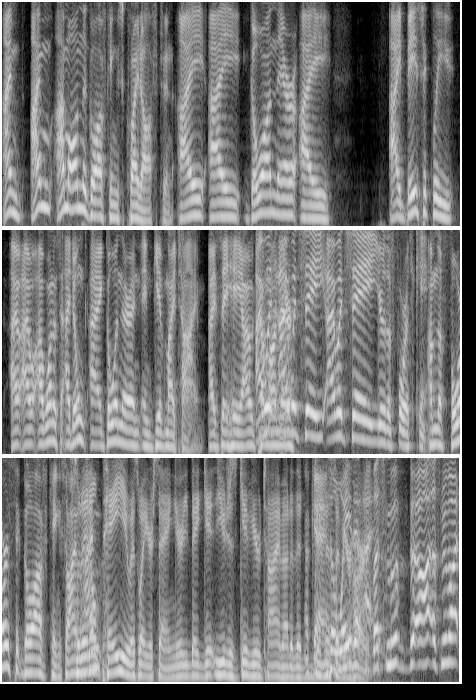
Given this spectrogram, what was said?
I'm I'm I'm on the Go Off Kings quite often. I I go on there, I I basically I I, I want to say I don't. I go in there and, and give my time. I say, hey, I would come I would on there. I would say I would say you're the fourth king. I'm the fourth go off king, so I'm. So they I'm- don't pay you, is what you're saying. You're they get you just give your time out of the goodness The of way your that heart. let's move. uh, Let's move on.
